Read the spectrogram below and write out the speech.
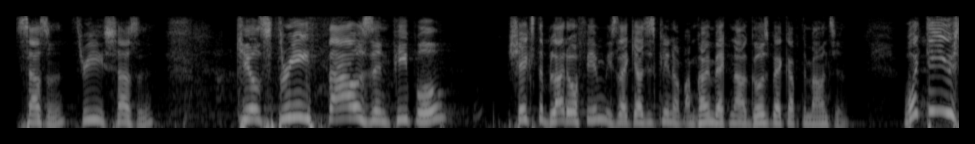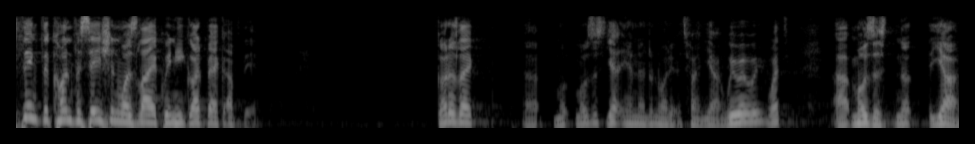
thousand, 3,000, kills 3,000 people, shakes the blood off him. He's like, yeah, I just clean up. I'm coming back now. Goes back up the mountain. What do you think the conversation was like when he got back up there? God was like, uh, Mo- Moses, yeah, yeah, no, don't worry, it's fine. Yeah, wait, wait, wait, what? Uh, Moses, no, yeah.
